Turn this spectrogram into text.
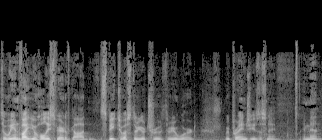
So we invite you, Holy Spirit of God, speak to us through your truth, through your word. We pray in Jesus' name. Amen.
